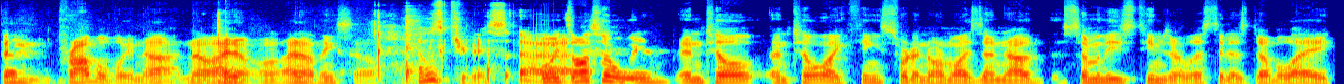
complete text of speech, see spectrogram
Then probably not. No, I don't. I don't think so. I was curious. Uh, well, it's also weird until until like things sort of normalize. Then now some of these teams are listed as Double A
